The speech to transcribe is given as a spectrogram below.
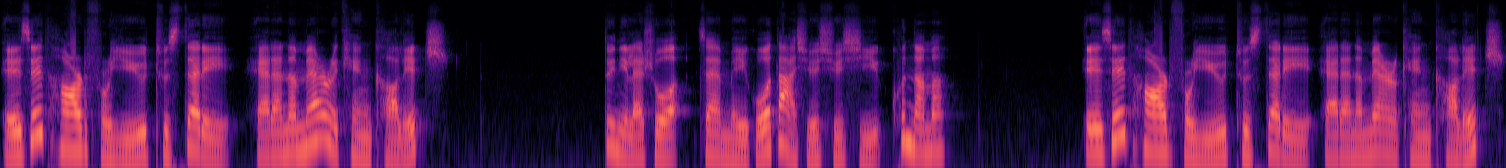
Is it hard for you to study at an American college？对你来说，在美国大学学习困难吗？Is it hard for you to study at an American college？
